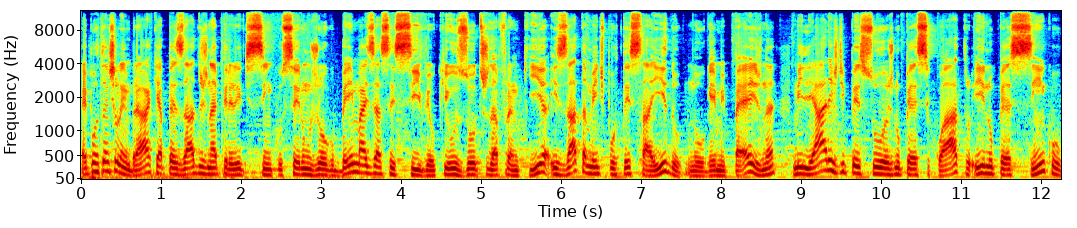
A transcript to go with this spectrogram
É importante lembrar que apesar do Sniper Elite 5 ser um jogo bem mais acessível que os outros da franquia, exatamente por ter saído no Game Pass, né, milhares de pessoas no PS4 e no PS5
